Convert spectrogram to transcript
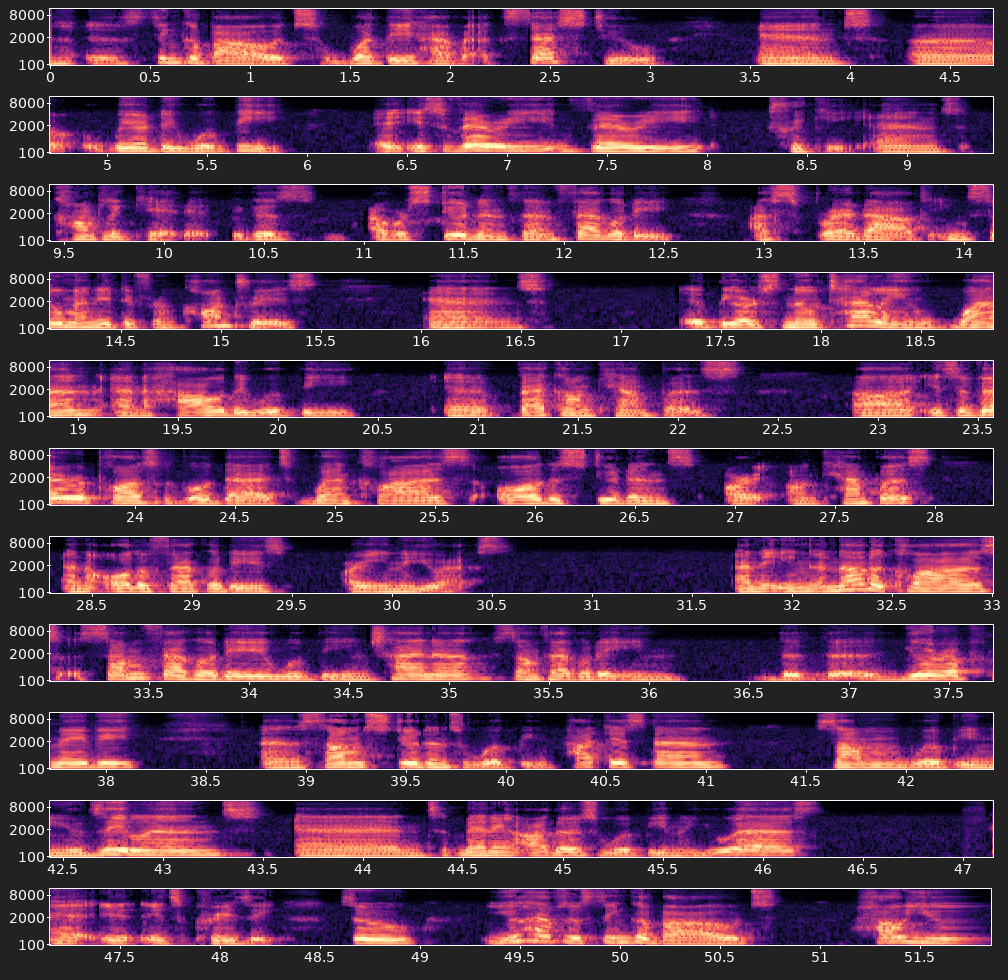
think about what they have access to and uh, where they will be. It's very, very tricky and complicated because our students and faculty are spread out in so many different countries and there's no telling when and how they will be uh, back on campus. Uh, it's very possible that one class, all the students are on campus and all the faculties are in the US. And in another class, some faculty will be in China, some faculty in the, the Europe maybe, and some students will be in Pakistan, some will be in New Zealand, and many others will be in the US. It, it's crazy. So you have to think about how you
